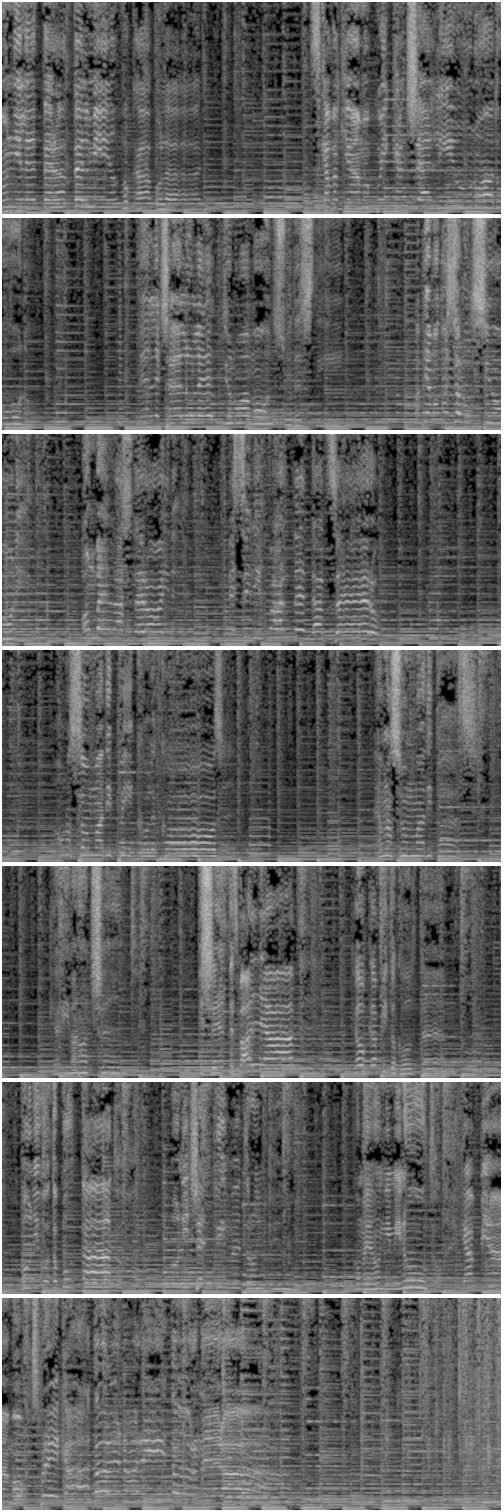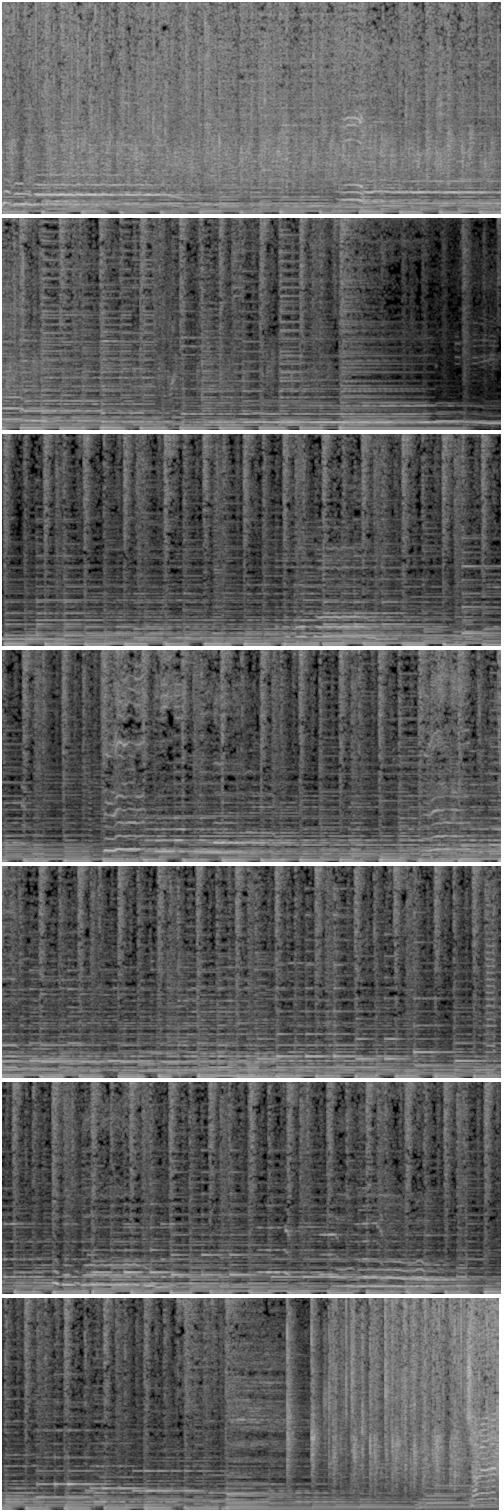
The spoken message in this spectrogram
ogni lettera del mio vocabolario. Scavalchiamo quei cancelli uno ad uno, nelle cellule di un uomo il suo destino. Abbiamo due soluzioni, un bel asteroide e si riparte da zero somma di piccole cose, è una somma di passi che arrivano a cento, di scelte sbagliate che ho capito col tempo, ogni voto buttato, ogni centimetro in più, come ogni minuto che abbiamo sprecato e non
